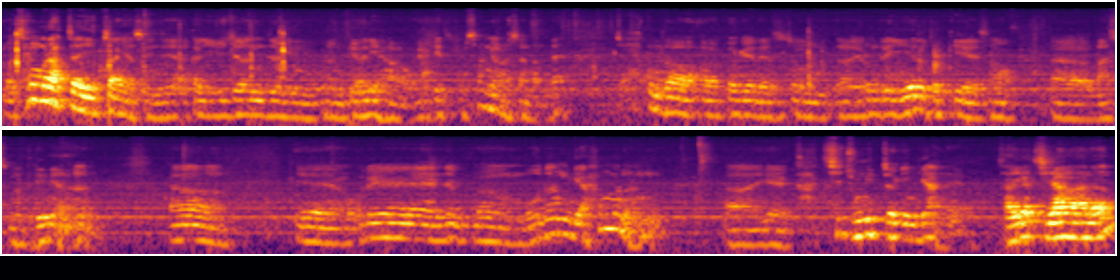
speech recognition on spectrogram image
뭐 생물학자의 입장에서 이제 약간 유전적인 그런 변이하고 이렇게 좀 설명하셨는데 조금 더 어, 거기에 대해서 좀더 여러분들의 이해를 돕기 위해서 어, 말씀을 드리면 어, 예, 우리 이제 뭐 모든 게 학문은 어, 이게 가치 중립적인 게 아니에요. 자기가 지향하는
